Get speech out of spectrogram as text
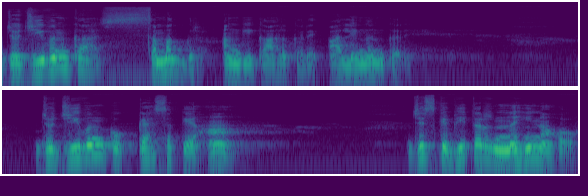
जो जीवन का समग्र अंगीकार करे, आलिंगन करे। जो जीवन को कह सके, हाँ जिसके भीतर नहीं ना हो,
